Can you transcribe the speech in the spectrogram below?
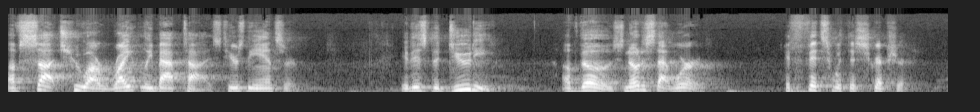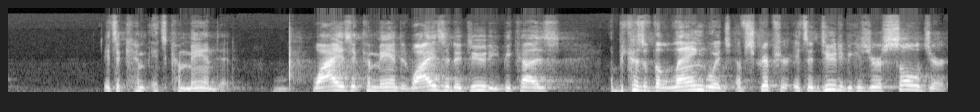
of such who are rightly baptized? Here's the answer it is the duty of those, notice that word, it fits with this scripture. It's, a, it's commanded. Why is it commanded? Why is it a duty? Because, because of the language of Scripture. It's a duty because you're a soldier.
